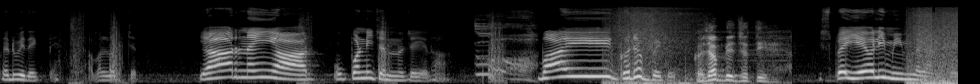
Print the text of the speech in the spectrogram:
फिर भी देखते हैं अपन लोग चल। यार नहीं यार ऊपर नहीं चलना चाहिए था। भाई गजब बेचती गजब बेइज्जती है। इस पर ये वाली मीम लगानी चाहिए।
